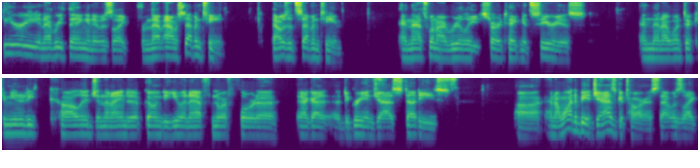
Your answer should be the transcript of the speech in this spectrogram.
theory and everything. And it was like from that, I was 17. That was at 17. And that's when I really started taking it serious. And then I went to community college, and then I ended up going to UNF, North Florida I got a degree in jazz studies, uh, and I wanted to be a jazz guitarist. That was like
